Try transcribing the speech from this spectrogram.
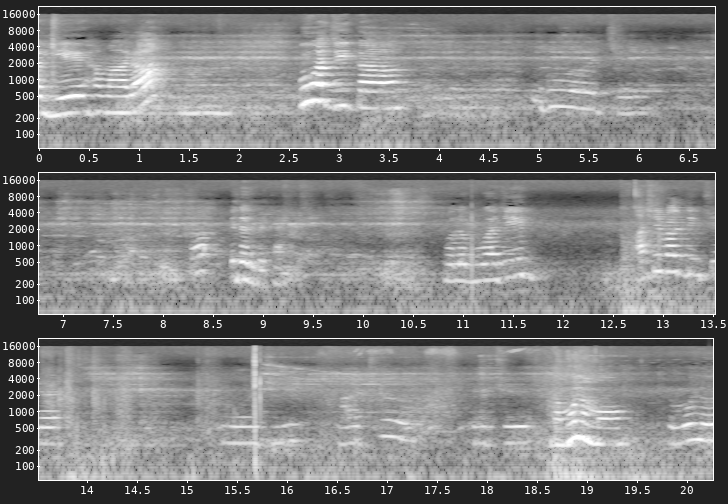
और ये हमारा बुआ जी का। इधर बैठाएँगे बोलो बुआ जी आशीर्वाद दीजिए। नमो नमो। बोलो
